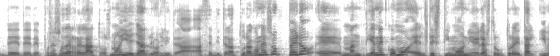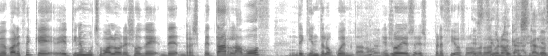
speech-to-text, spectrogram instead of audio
mm, de, de- de, pues eso, de relatos, ¿no? Y ella los lit- hace literatura con eso, pero eh, mantiene como el testimonio y la estructura y tal. Y me parece que eh, tiene mucho valor eso de, de respetar la voz de quien te lo cuenta, ¿no? Claro. Eso es, es precioso, la Es verdad. Bueno, acá, si lo tienes-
